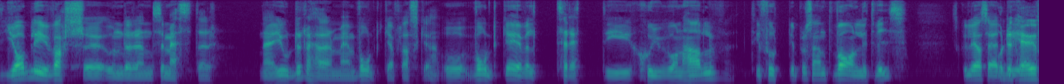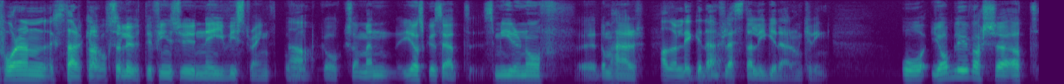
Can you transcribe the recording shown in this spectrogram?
jag blev ju varse under en semester när jag gjorde det här med en vodkaflaska. Och vodka är väl 37,5 till 40 procent vanligtvis. Skulle jag säga. Och du kan ju få den starkare också. Absolut, det finns ju Navy Strength på Ja. vodka också. Men jag skulle säga att Smirnoff, eh, de här, Ja, de ligger de där. flesta ligger där omkring. Och jag blev varse att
